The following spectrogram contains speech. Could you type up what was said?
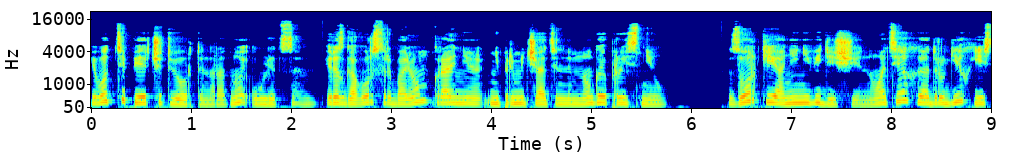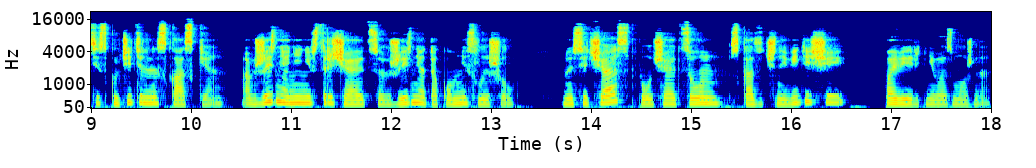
И вот теперь четвертый на родной улице. И разговор с рыбарем, крайне непримечательный, многое прояснил. Зоркие они невидящие, но о тех и о других есть исключительно сказки. А в жизни они не встречаются, в жизни о таком не слышал. Но сейчас, получается, он, сказочный видящий, поверить невозможно.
